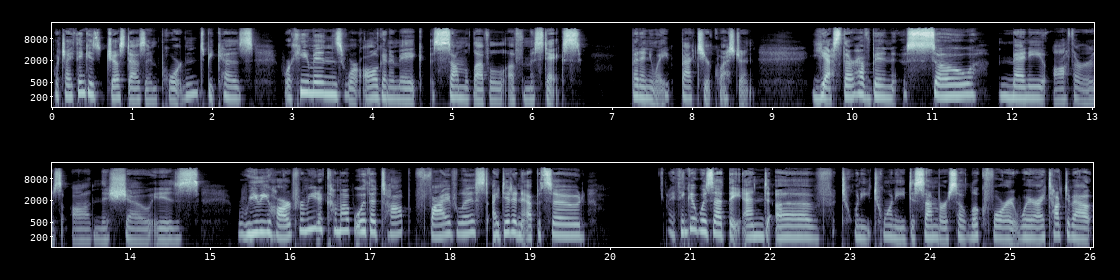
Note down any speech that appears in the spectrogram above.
which I think is just as important because we're humans. We're all going to make some level of mistakes. But anyway, back to your question. Yes, there have been so many authors on this show. It is really hard for me to come up with a top five list. I did an episode, I think it was at the end of 2020, December. So look for it, where I talked about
